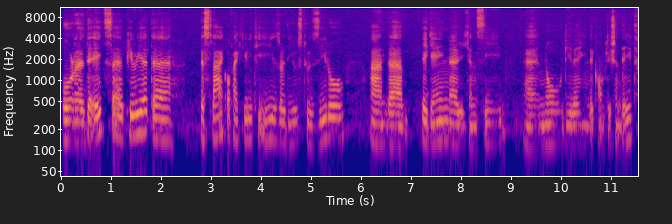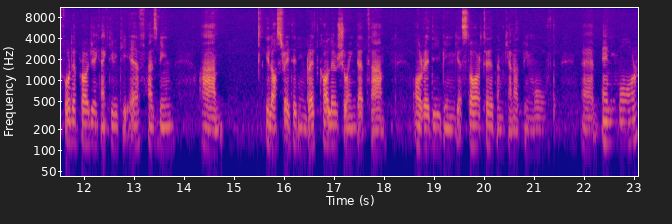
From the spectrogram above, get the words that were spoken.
For uh, the 8th uh, period, the slack of activity E is reduced to 0 and um, again we can see no delay in the completion date for the project. Activity F has been um, illustrated in red color showing that um, already being started and cannot be moved um, anymore.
